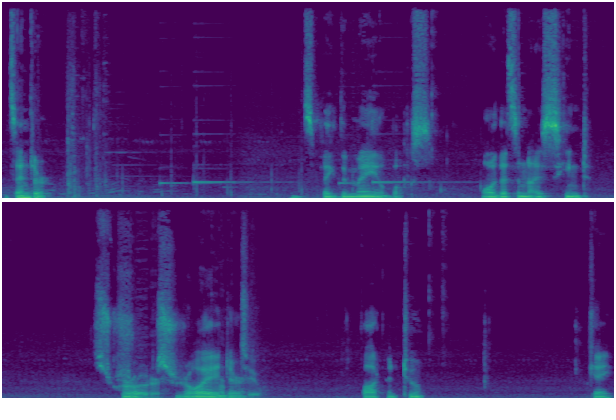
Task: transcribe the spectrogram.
Let's enter. Let's pick the mailbox. Oh, that's a nice hint. Schro- Schroeder. Schroeder. Two. Apartment 2. Okay.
